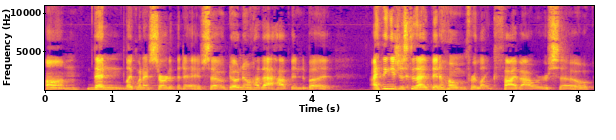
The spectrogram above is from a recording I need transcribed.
Um. Than like when I started the day. So don't know how that happened, but I think it's just because I've been home for like five hours, so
